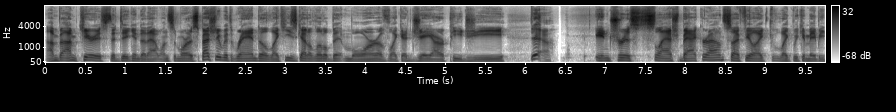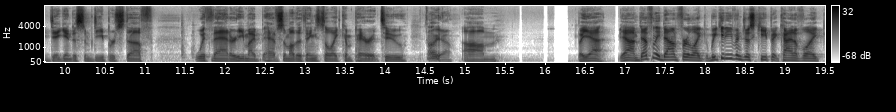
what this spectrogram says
I'm I'm curious to dig into that one some more, especially with Randall. Like he's got a little bit more of like a JRPG, yeah, interest slash background. So I feel like like we can maybe dig into some deeper stuff with that, or he might have some other things to like compare it to. Oh yeah. Um, but yeah, yeah, I'm definitely down for like we could even just keep it kind of like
